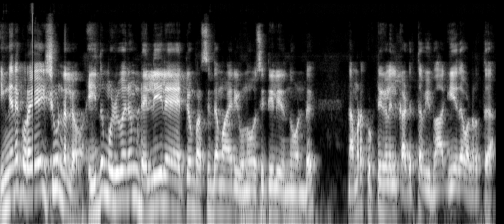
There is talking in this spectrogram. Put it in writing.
ഇങ്ങനെ കുറേ ഇഷ്യൂ ഉണ്ടല്ലോ. ഇത് മുഴുവനും ഡൽഹിയിലെ ഏറ്റവും പ്രസിദ്ധമായ ഒരു യൂണിവേഴ്സിറ്റിയിൽ ഇരുന്നുകൊണ്ട് നമ്മുടെ കുട്ടികളിൽ കടുത്ത വിഭാഗീയത വളർത്തുക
